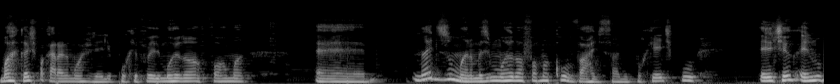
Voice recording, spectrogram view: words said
marcante pra caralho a morte dele, porque foi, ele morreu de uma forma. é, não é desumana, mas ele morreu de uma forma covarde, sabe? Porque, tipo. Ele, tinha, ele, não,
